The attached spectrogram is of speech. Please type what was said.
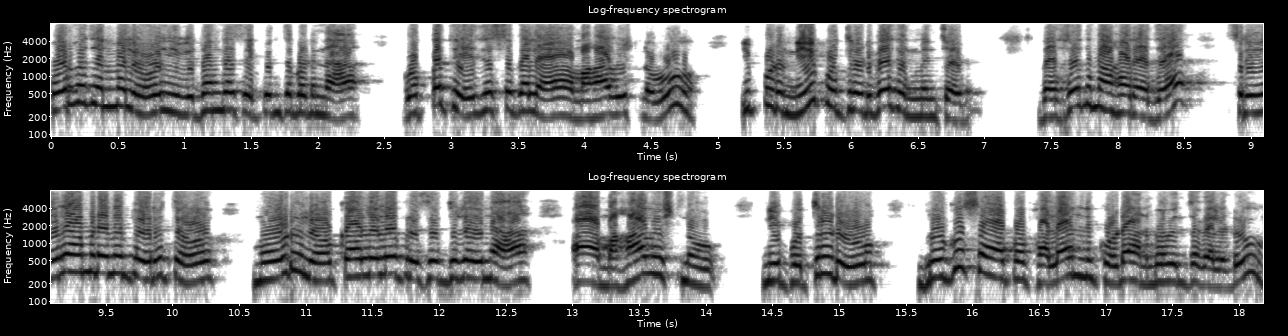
పూర్వజన్మలో ఈ విధంగా శపించబడిన గొప్ప తేజస్సు గల మహావిష్ణువు ఇప్పుడు నీ పుత్రుడిగా జన్మించాడు. దశరథ మహారాజా శ్రీరాముడనే పేరుతో మూడు లోకాలలో ప్రసిద్ధుడైన ఆ మహావిష్ణువు. నీ పుత్రుడు భృగుశాప ఫలాన్ని కూడా అనుభవించగలడు.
